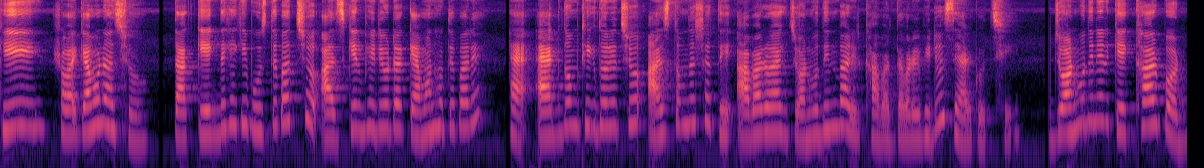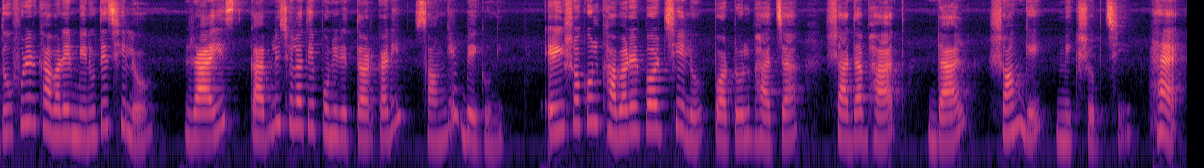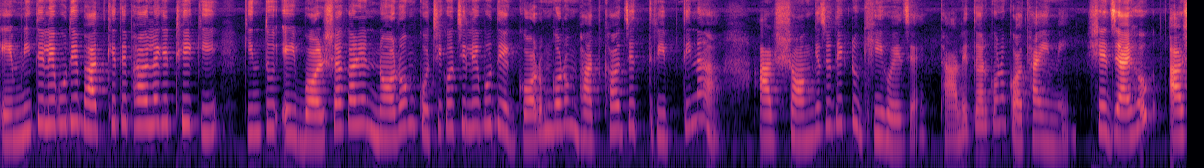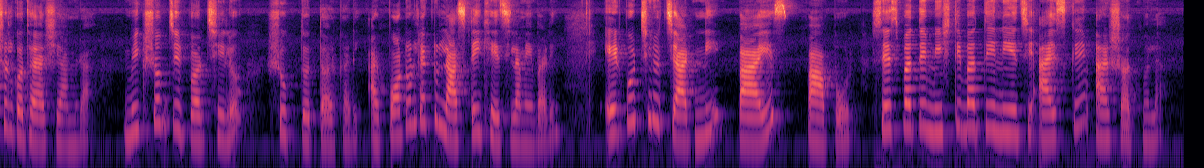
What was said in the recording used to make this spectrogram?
কি? সবাই কেমন আছো? তা কেক দেখে কি বুঝতে পারছ আজকের ভিডিওটা কেমন হতে পারে? হ্যাঁ একদম ঠিক ধরেছ। আজ তোমাদের সাথে আবারও এক জন্মদিন বাড়ির খাবার দাবারের ভিডিও শেয়ার করছি। জন্মদিনের কেক খাওয়ার পর দুপুরের খাবারের মেনুতে ছিল রাইস, কাবলি ছোলাতে পনিরের তরকারি, সঙ্গে বেগুনি। এই সকল খাবারের পর ছিল পটল ভাজা, সাদা ভাত, ডাল, সঙ্গে মিক্স সবজি। হ্যাঁ এমনিতে লেবু দিয়ে ভাত খেতে ভালো লাগে ঠিকই, কিন্তু এই বর্ষাকালে নরম কচি কচি লেবু দিয়ে গরম গরম ভাত খাওয়ার যে তৃপ্তি না, আর সঙ্গে যদি একটু ঘি হয়ে যায়, তাহলে তো আর কোনো কথাই নেই। সে যাই হোক, আসল কথায় আসি আমরা। মিক্স সবজির পর ছিল শুক্তোর তরকারি, আর পটলটা একটু লাস্টেই খেয়েছিলাম এবারে। এরপর ছিল চাটনি, পায়েস, পাঁপড়। শেষ পাতে মিষ্টি বাদ দিয়ে নিয়েছি আইসক্রিম আর সতমোলা।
